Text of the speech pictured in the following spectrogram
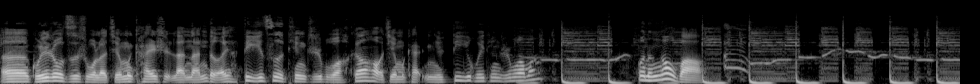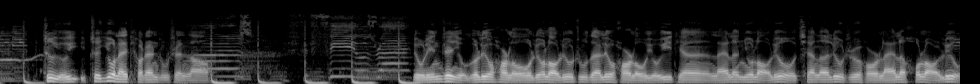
呃，古力肉孜说了：“节目开始了，难得呀，第一次听直播，刚好节目开，你第一回听直播吗？不能够吧？这有一这又来挑战主持人了。”柳林镇有个六号楼，刘老六住在六号楼。有一天来了牛老六，牵了六只猴，来了猴老六，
